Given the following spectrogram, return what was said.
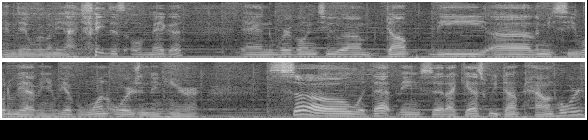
and then we're going to activate this Omega and we're going to um, dump the uh, let me see what do we have in here we have one origin in here so with that being said I guess we dump Hound Horde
